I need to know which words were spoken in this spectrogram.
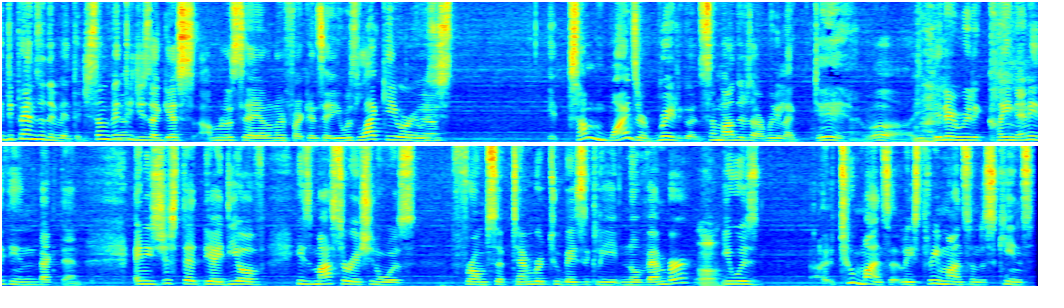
it depends on the vintage. Some vintages, I guess, I'm gonna say, I don't know if I can say it was lucky or it was just it, some wines are really good. Some others are really like, damn, ugh, you didn't really clean anything back then. And it's just that the idea of his maceration was from September to basically November. Uh. It was Uh, two months, at least three months on the skins.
